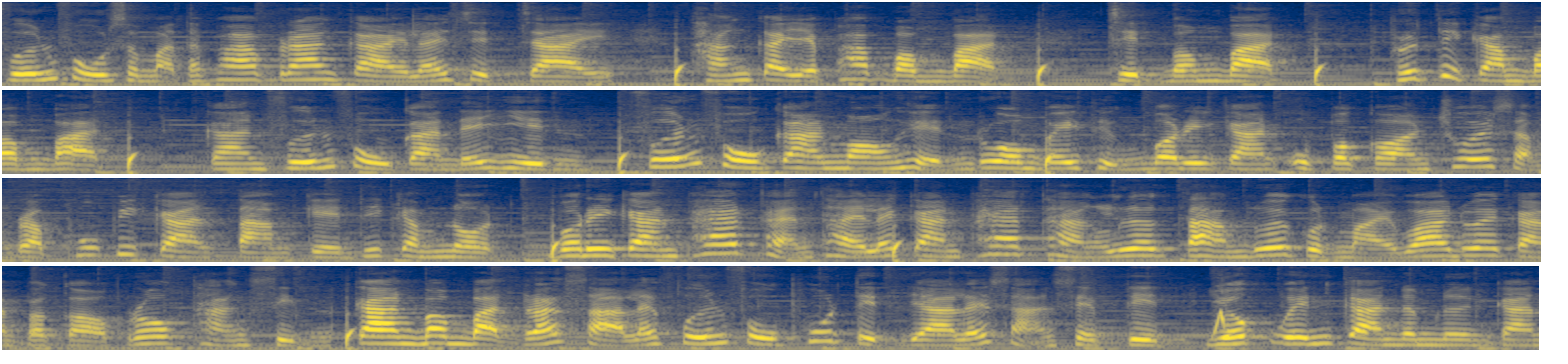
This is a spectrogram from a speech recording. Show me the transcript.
ฟื้นฟูสมรรถภาพร่างกายและจิตใจ ทั้งกายภาพบำบัด จิตบำบัด พฤติกรรมบำบัด การฟื้นฟูการได้ยิน ฟื้นฟูการมองเห็นรวมไปถึงบริการอุปกรณ์ช่วยสำหรับผู้พิการตามเกณฑ์ที่กำหนด บริการแพทย์แผนไทยและการแพทย์ทางเลือกตามด้วยกฎหมายว่าด้วยการประกอบโรคทางศิลป์การบำบัดรักษาและฟื้นฟูผู้ติดยาและสารเสพติด ยกเว้นการดำเนินการ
